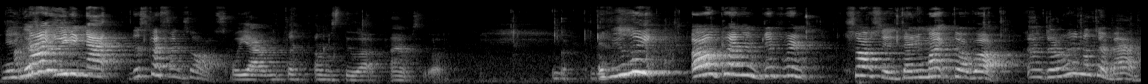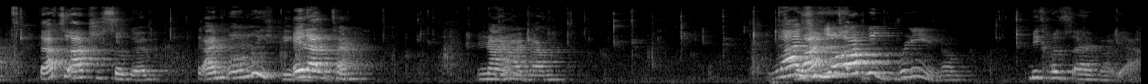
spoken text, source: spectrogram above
I'm not eating that disgusting sauce. Well, yeah, we like almost threw up. I almost threw up. If you eat all kinds of different sauces, then you might throw up. Um, they're really not that bad. That's actually so good. I'm only Eight out of ten. Nine out of ten. Guys, Why you know the green? Because uh, I have no yeah.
